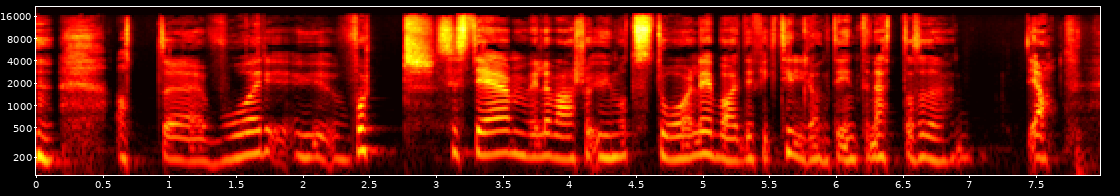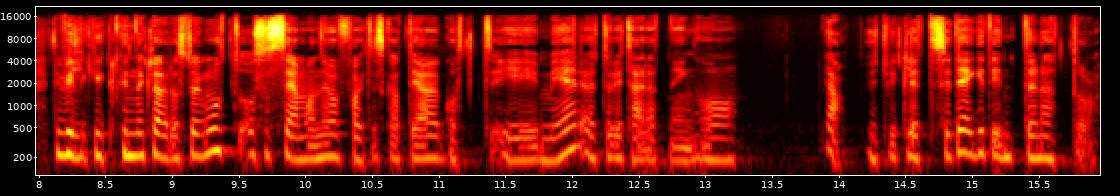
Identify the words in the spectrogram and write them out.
At eh, vår, vårt system ville være så uimotståelig bare de fikk tilgang til internett. Altså det, ja, de ville ikke kunne klare å stå imot. Og så ser man jo faktisk at de har gått i mer autoritær retning og ja, utviklet sitt eget internett og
